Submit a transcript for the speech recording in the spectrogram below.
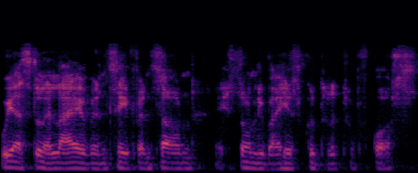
we are still alive and safe and sound. It's only by His kudrat, of course.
